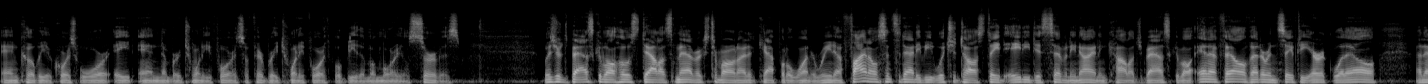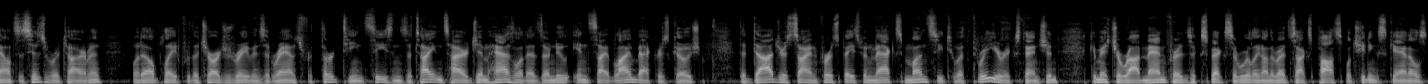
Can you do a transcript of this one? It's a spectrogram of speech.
and Kobe, of course, wore eight and number 24. So February 24th will be the memorial service. Wizards basketball hosts Dallas Mavericks tomorrow night at Capital One Arena. Final Cincinnati beat Wichita State 80 to 79 in college basketball. NFL veteran safety Eric Weddle announces his retirement. Weddle played for the Chargers, Ravens, and Rams for 13 seasons. The Titans hired Jim Haslett as their new inside linebackers coach. The Dodgers signed first baseman Max Muncy to a three-year extension. Commissioner Rob Manfred expects a ruling on the Red Sox possible cheating scandals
